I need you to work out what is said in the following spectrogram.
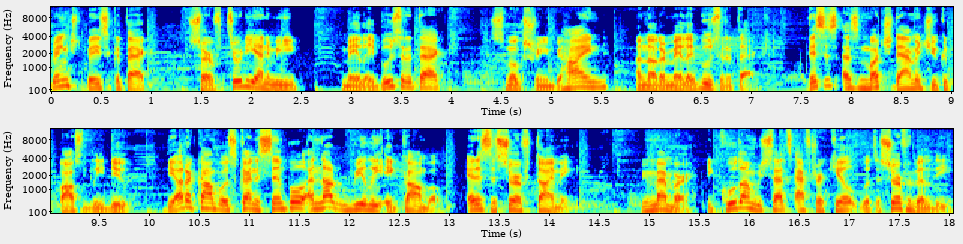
ranged basic attack, surf through the enemy, melee boosted attack, smoke screen behind, another melee boosted attack. This is as much damage you could possibly do. The other combo is kinda simple and not really a combo. It is the surf timing. Remember, the cooldown resets after a kill with the surf ability.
